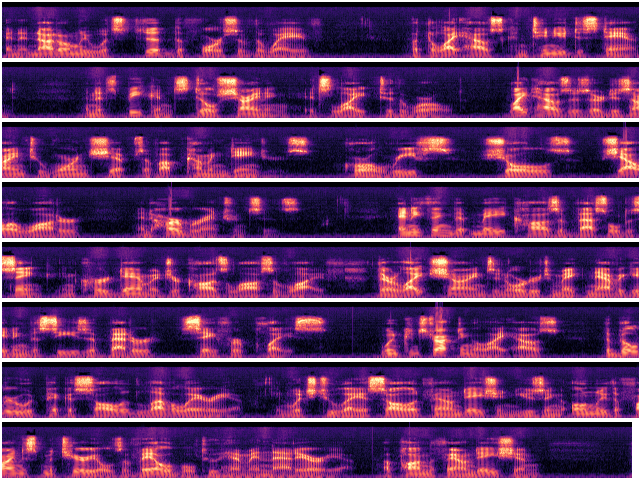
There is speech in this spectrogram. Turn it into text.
and it not only withstood the force of the wave, but the lighthouse continued to stand, and its beacon still shining its light to the world. Lighthouses are designed to warn ships of upcoming dangers coral reefs, shoals, shallow water, and harbor entrances. Anything that may cause a vessel to sink, incur damage, or cause loss of life. Their light shines in order to make navigating the seas a better, safer place. When constructing a lighthouse, the builder would pick a solid, level area in which to lay a solid foundation using only the finest materials available to him in that area. Upon the foundation,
